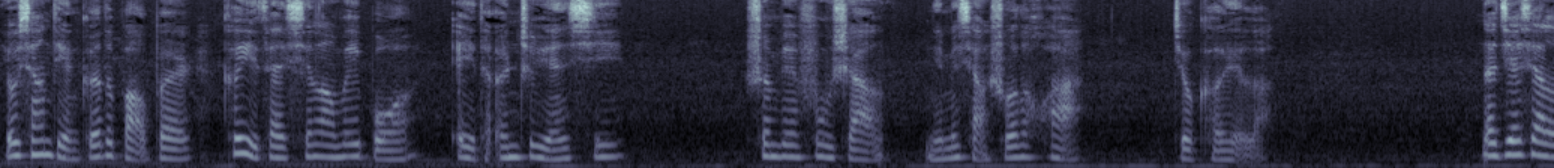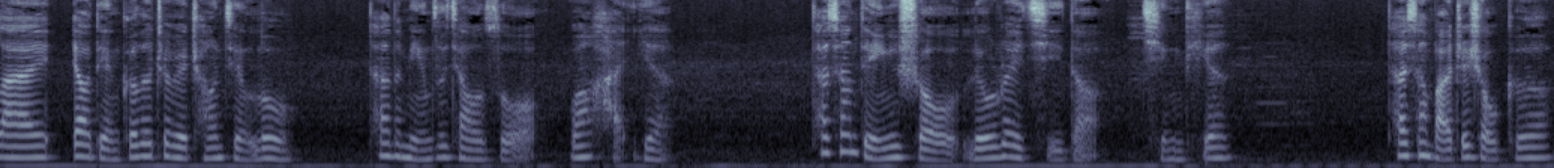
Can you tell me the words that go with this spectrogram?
有想点歌的宝贝儿，可以在新浪微博 @n 之元熙，顺便附上你们想说的话就可以了。那接下来要点歌的这位长颈鹿，他的名字叫做汪海燕。他想点一首刘瑞琦的《晴天》，他想把这首歌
